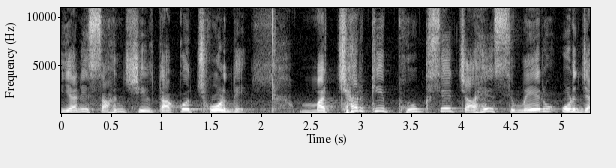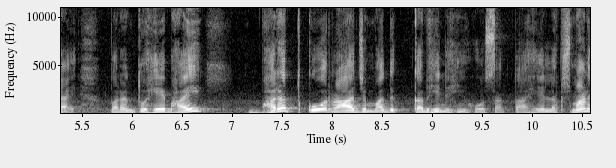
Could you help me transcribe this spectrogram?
यानी सहनशीलता को छोड़ दे। मच्छर की फूंक से चाहे सुमेरु उड़ जाए। परंतु हे भाई भरत को राजमद कभी नहीं हो सकता। है लक्ष्मण,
